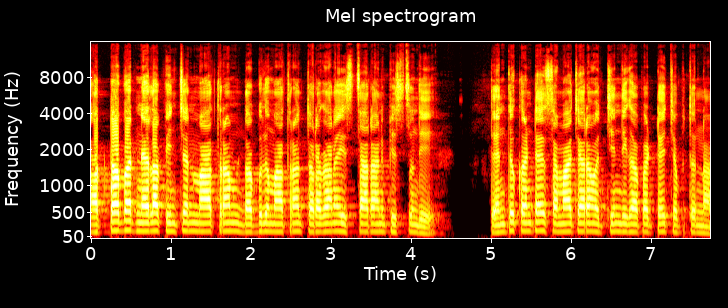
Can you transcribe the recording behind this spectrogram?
అక్టోబర్ నెల పింఛన్ మాత్రం డబ్బులు మాత్రం త్వరగానే ఇస్తారనిపిస్తుంది. ఎందుకంటే సమాచారం వచ్చింది కాబట్టే చెప్తున్నా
